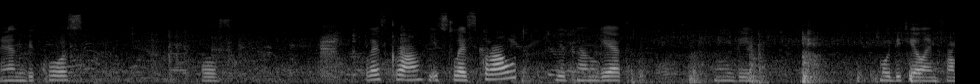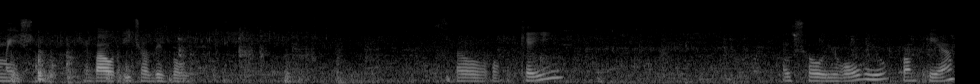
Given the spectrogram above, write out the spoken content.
And because of less crowd, it's less crowd, you can get maybe more detailed information about each of these boats. So, okay. I show you all view from here.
